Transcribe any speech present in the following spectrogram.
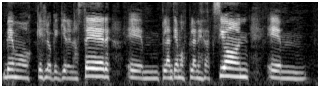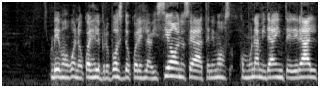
vemos qué es lo que quieren hacer, em, planteamos planes de acción. em, vemos, bueno, cuál es el propósito, cuál es la visión, o sea, tenemos como una mirada integral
